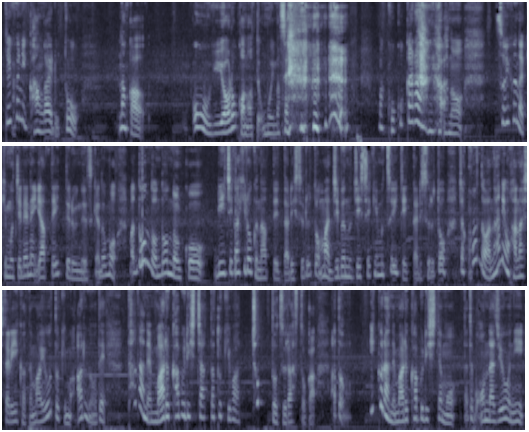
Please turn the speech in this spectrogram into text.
っていうふうに考えるとなんかおおやろうかなって思いません？まここからあのそういうふうな気持ちでね、やっていってるんですけども、まあ、どんどんどんどんこう、リーチが広くなっていったりすると、まあ、自分の実績もついていったりすると、じゃあ今度は何を話したらいいかって迷う時もあるので、ただね、丸かぶりしちゃった時は、ちょっとずらすとか、あと、いくらね、丸かぶりしても、例えば同じように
